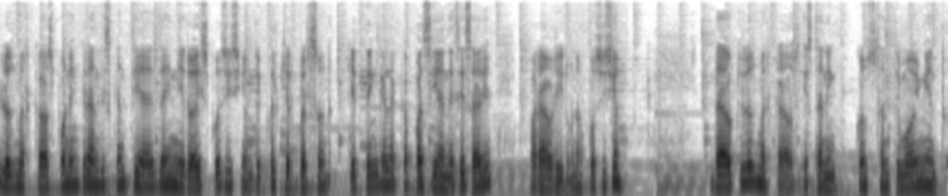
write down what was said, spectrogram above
los mercados ponen grandes cantidades de dinero a disposición de cualquier persona que tenga la capacidad necesaria para abrir una posición. Dado que los mercados están en constante movimiento,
